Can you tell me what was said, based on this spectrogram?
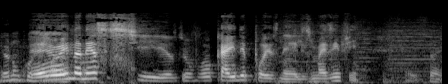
Eu não consigo. eu ainda nem assisti, eu, eu vou cair depois neles, mas enfim. É isso aí.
